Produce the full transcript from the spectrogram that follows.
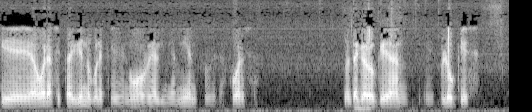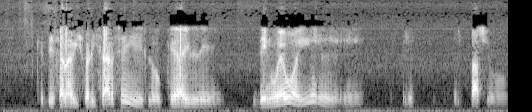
que ahora se está viviendo con este nuevo realineamiento de la fuerza. Pero está claro que quedan eh, bloques que empiezan a visualizarse y lo que hay de, de nuevo ahí es el, eh, el- el espacio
